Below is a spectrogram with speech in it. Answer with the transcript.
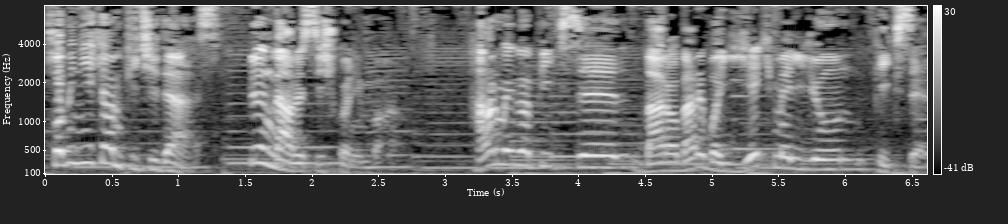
خب این یکم پیچیده است. بیاین بررسیش کنیم با هم. هر مگاپیکسل برابر با یک میلیون پیکسل.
